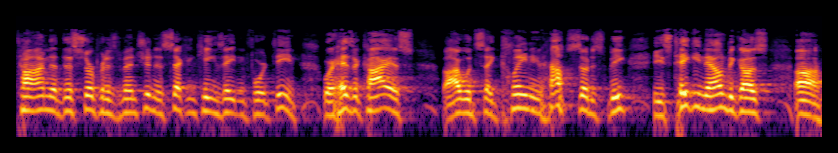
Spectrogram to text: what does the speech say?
time that this serpent is mentioned is 2 Kings 8 and 14, where Hezekiah is, I would say, cleaning house, so to speak. He's taking down because uh,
